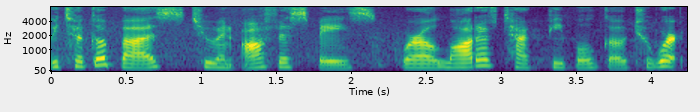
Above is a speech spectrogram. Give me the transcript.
we took a bus to an office space where a lot of tech people go to work.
